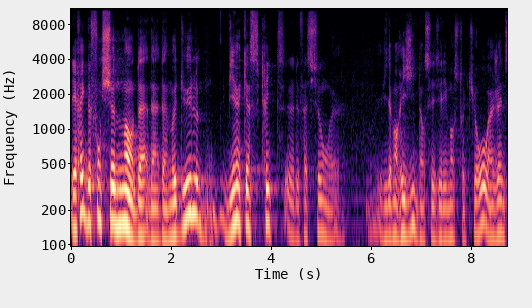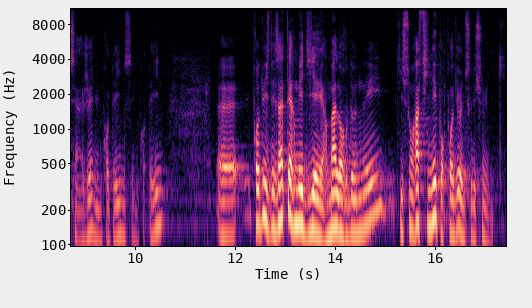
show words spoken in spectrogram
les règles de fonctionnement d'un module, bien qu'inscrites de façon évidemment rigide dans ses éléments structuraux, un gène c'est un gène, une protéine c'est une protéine, euh, produisent des intermédiaires mal ordonnés qui sont raffinés pour produire une solution unique.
